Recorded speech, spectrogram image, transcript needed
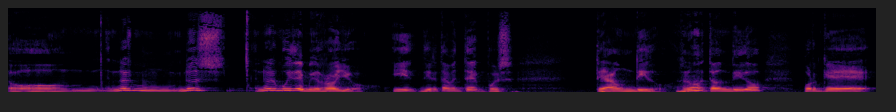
O no es, no es, no es muy de mi rollo. Y directamente, pues te ha hundido, ¿no? Te ha hundido porque,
